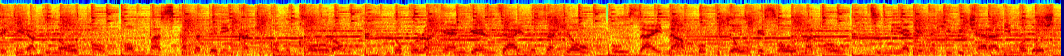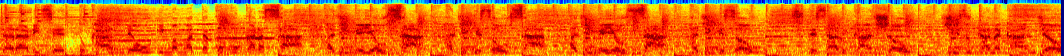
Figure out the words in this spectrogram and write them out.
で開くノートコンパス片手に書き込む航路どこら辺現在の座標東西南北上下走馬灯積み上げた日々チャラに戻したらリセット完了。今またここからさ始めようさ。弾けそうさ。始めようさ。弾けそう捨て去る干渉静かな感情。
